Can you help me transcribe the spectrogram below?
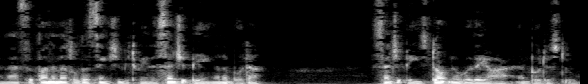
And that's the fundamental distinction between a sentient being and a Buddha. Sentient beings don't know who they are, and Buddhas do.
